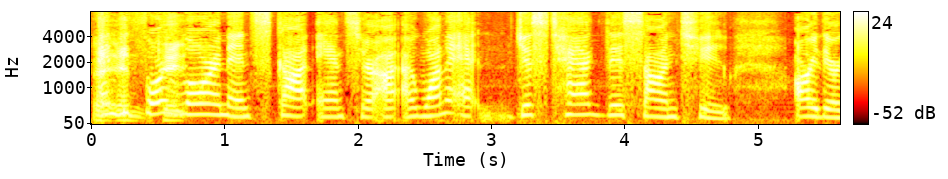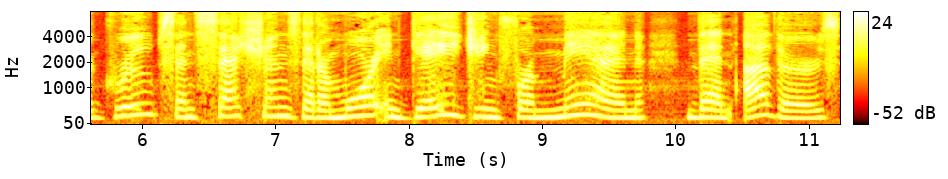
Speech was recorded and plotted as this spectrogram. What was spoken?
And, And- before Kate- Lawren and Scott answer, I, I want to just tag this on too. Are there groups and sessions that are more engaging for men than others?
